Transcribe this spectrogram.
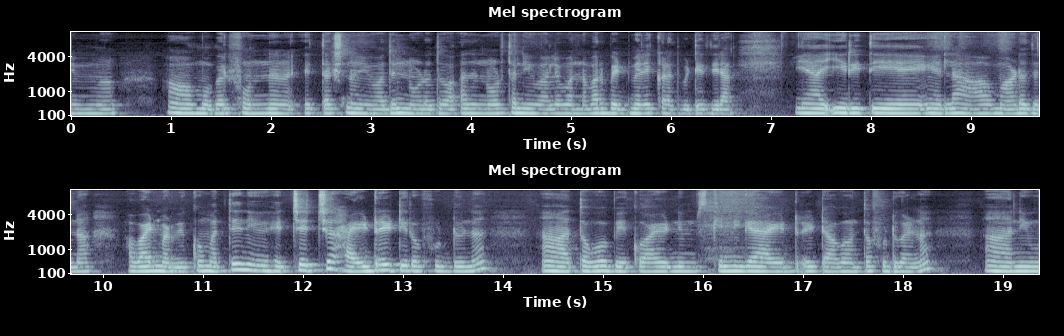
ನಿಮ್ಮ ಮೊಬೈಲ್ ಫೋನ್ನ ಎದ್ದ ತಕ್ಷಣ ನೀವು ಅದನ್ನು ನೋಡೋದು, ಅದನ್ನು ನೋಡ್ತಾ ನೀವು ಅಲ್ಲೇ ಒನ್ ಅವರ್ ಬೆಡ್ ಮೇಲೆ ಕಳೆದ್ಬಿಟ್ಟಿರ್ತೀರ ಈ ರೀತಿ ಎಲ್ಲ ಮಾಡೋದನ್ನು ಅವಾಯ್ಡ್ ಮಾಡಬೇಕು. ಮತ್ತು ನೀವು ಹೆಚ್ಚೆಚ್ಚು ಹೈಡ್ರೇಟ್ ಇರೋ ಫುಡ್ಡನ್ನ ತಗೋಬೇಕು. ಹೈ ನಿಮ್ಮ ಸ್ಕಿನ್ನಿಗೆ ಹೈಡ್ರೇಟ್ ಆಗೋವಂಥ ಫುಡ್ಗಳನ್ನ ನೀವು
